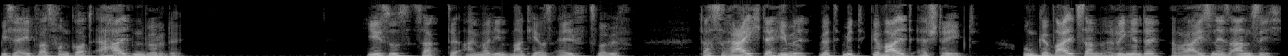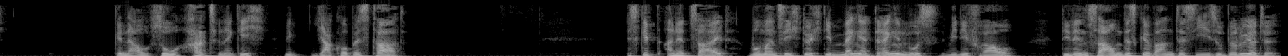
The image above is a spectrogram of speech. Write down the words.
bis er etwas von Gott erhalten würde. Jesus sagte einmal in Matthäus 11, 12, das Reich der Himmel wird mit Gewalt erstrebt, und gewaltsam Ringende reißen es an sich. Genau so hartnäckig, wie Jakob es tat. Es gibt eine Zeit, wo man sich durch die Menge drängen muss, wie die Frau, die den Saum des Gewandes Jesu berührte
